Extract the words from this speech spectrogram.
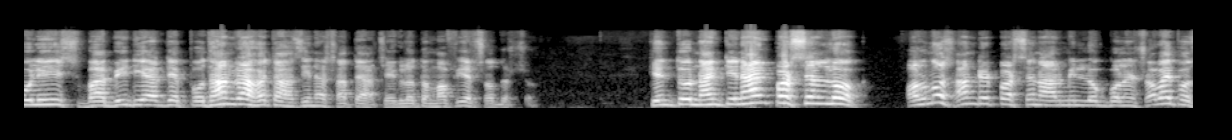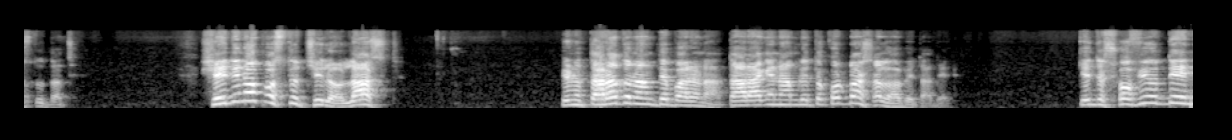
পুলিশ বা বিডিআর যে প্রধানরা হয়তো হাসিনার সাথে আছে, এগুলো তো মাফিয়ার সদস্য। কিন্তু নাইনটি নাইন পার্সেন্ট লোক, অলমোস্ট হান্ড্রেড পার্সেন্ট আর্মির লোক বলেন, সবাই প্রস্তুত আছে। সেই দিনও প্রস্তুত ছিল, লাস্ট। কিন্তু তারা তো নামতে পারে না, তার আগে নামলে তো কোর্ট মার্শাল হবে তাদের। কিন্তু শফিউদ্দিন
